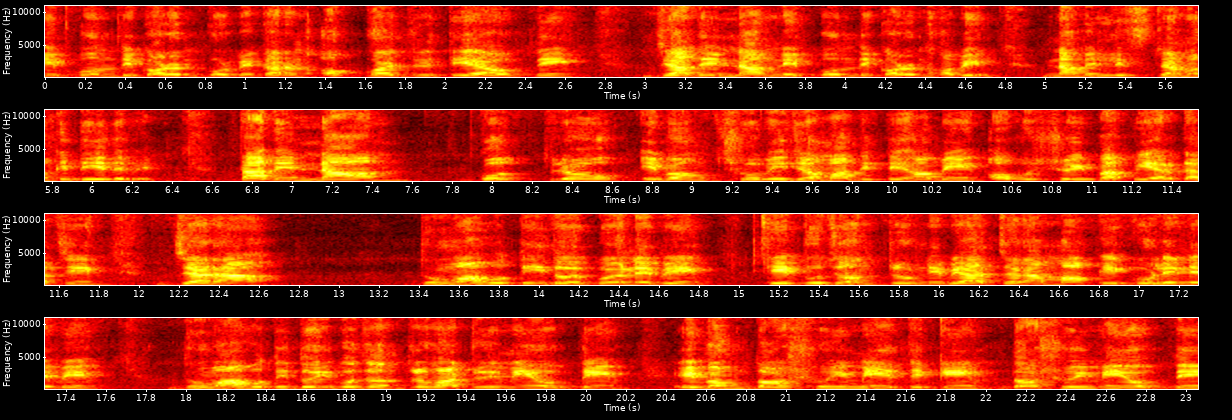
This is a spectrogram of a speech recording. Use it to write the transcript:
নিবন্ধীকরণ করবে, কারণ অক্ষয় তৃতীয়া অবধি যাদের নাম নিবন্ধীকরণ হবে, নামের লিস্টটা আমাকে দিয়ে দেবে। তাদের নাম, গোত্র এবং ছবি জমা দিতে হবে, অবশ্যই পাপিয়ার কাছে। যারা ধূমাবতী দ্রব্য নেবে কেতু যন্ত্র নেবে, আর যারা মাকে কোলে নেবে। ধূমাবতী দৈব যন্ত্র আটই মে অবধি এবং দশই মে থেকে, দশই মে অবধি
